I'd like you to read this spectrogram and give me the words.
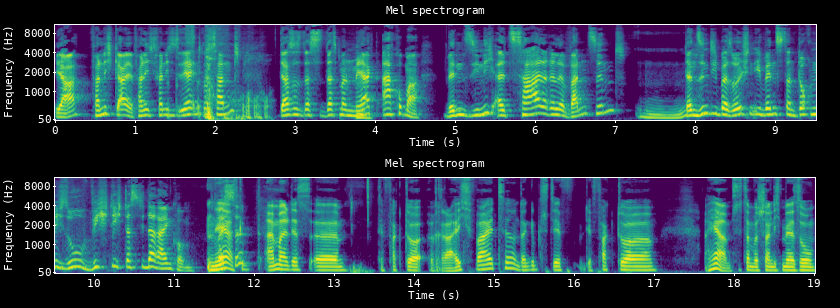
Ja, fand ich geil, fand ich, fand ich sehr interessant, Oh. dass, es, dass, dass man merkt, ah, guck mal, wenn sie nicht als Zahl relevant sind, Mhm. dann sind die bei solchen Events dann doch nicht so wichtig, dass die da reinkommen. Ja, weißt es du? gibt einmal das, äh, der Faktor Reichweite und dann gibt es der, der Faktor, ah ja, es ist dann wahrscheinlich mehr so,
